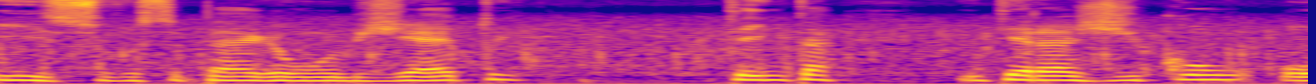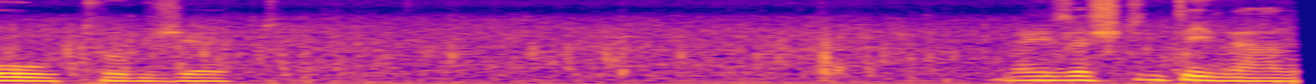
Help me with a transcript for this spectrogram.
isso. Você pega um objeto e tenta interagir com outro objeto. Mas acho que não tem nada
